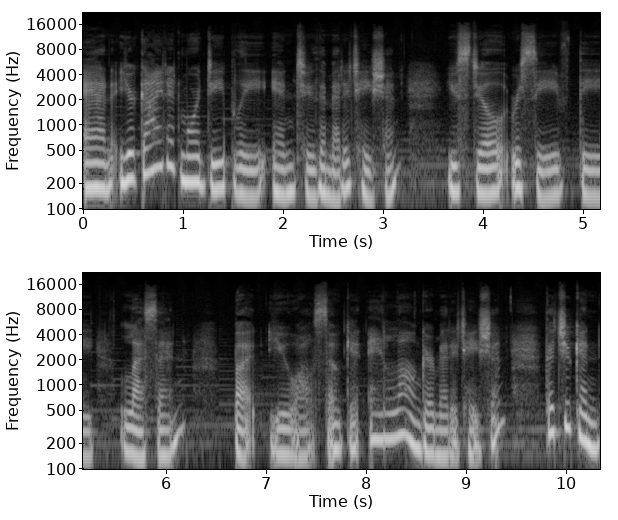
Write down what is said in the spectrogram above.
and you're guided more deeply into the meditation. You still receive the lesson, but you also get a longer meditation that you can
